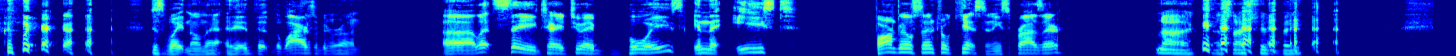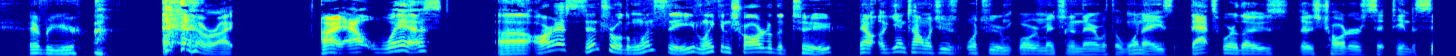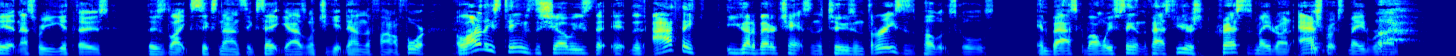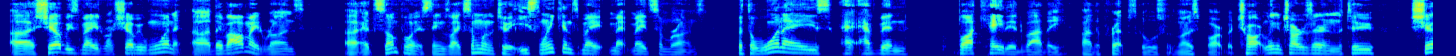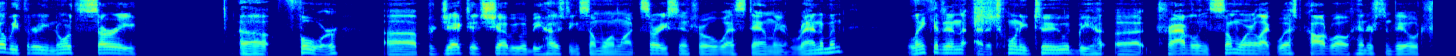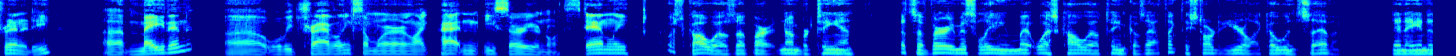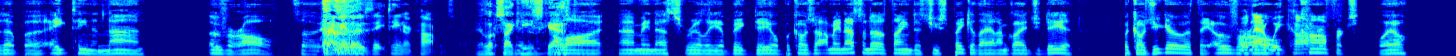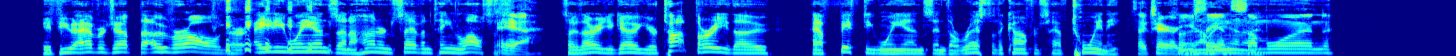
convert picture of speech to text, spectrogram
we're just waiting on that. It- the, the wires have been run. Uh, let's see, Terry. Two A boys in the East, Farmville Central, Kinston. Any surprise there? No, that's that should be every year. All right. All right, out west, uh, RS Central, the one C, Lincoln Charter, the two. Now, again, Tom, what you what you what we were mentioning there with the one A's, that's where those those charters sit, tend to sit, and that's where you get those those like six nine six eight guys once you get down to the final four. A lot of these teams, the Shelby's, that the, I think you got a better chance in the twos and threes as the public schools in basketball. And we've seen it in the past few years. Crest has made run, Ashbrook's made run, uh, Shelby's made run. Shelby won it. Uh, they've all made runs uh, at some point. It seems like someone to East Lincoln's made made some runs, but the one A's ha- have been blockaded by the by the prep schools for the most part. But Char- Lincoln Charters there in the two, Shelby three, North Surry uh, four. Uh, projected Shelby would be hosting someone like Surry Central, West Stanly, or Randleman. Lincoln at a 22 would be uh, traveling somewhere like West Caldwell, Hendersonville, Trinity. Uh, Maiden uh, will be traveling somewhere like Patton, East Surry, or North Stanly. West Caldwell's up there at number ten. That's a very misleading West Caldwell team because I think they started the year like zero and seven. Then they ended up uh, eighteen and nine overall. So How many of those 18 are conference wins? It looks like East a lot. I mean, that's really a big deal because I mean that's another thing that you speak of that. I'm glad you did because you go with the overall that a weak conference? Well, if you average up the overall, there are 80 wins and 117 losses. Yeah. So there you go. Your top three though have 50 wins, and the rest of the conference have 20. So, Terry, are So, you I mean, saying you know. someone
